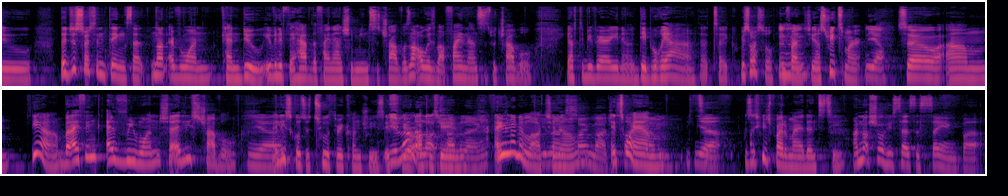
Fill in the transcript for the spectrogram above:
to. There are just certain things that not everyone can do, even if they have the financial means to travel. It's not always about finances with travel. You have to be very, you know, débrouillard. That's like resourceful in French. You know, street smart. Yeah. So, um, yeah, but I think everyone should at least travel. Yeah. At least go to two or three countries if You learn a lot opportunity. traveling. And you learn a lot. You You, learn know, so much. It's, It's who I am. um, It's yeah. A, it's a huge part of my identity. I'm not sure who says this saying, but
